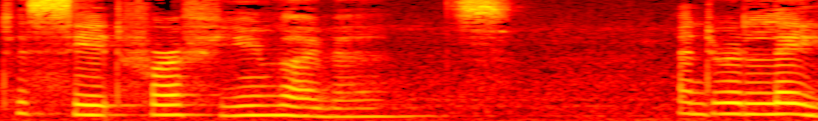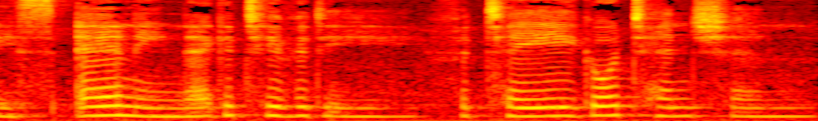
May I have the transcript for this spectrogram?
to sit for a few moments and release any negativity, fatigue, or tension,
